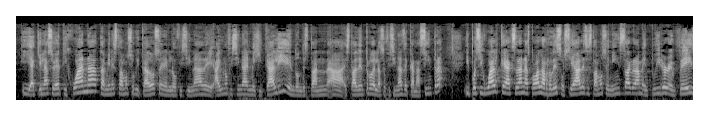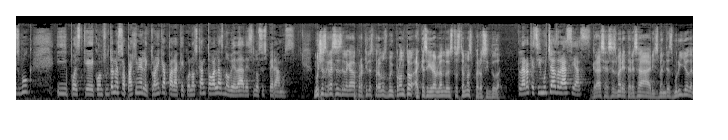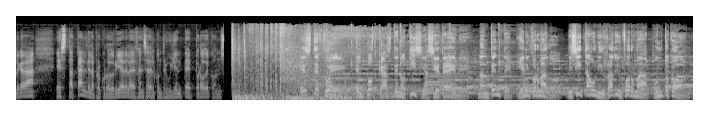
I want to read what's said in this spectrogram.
Y aquí en la ciudad de Tijuana también estamos ubicados en la oficina de, hay una oficina en Mexicali, en donde están, ah, está dentro de las oficinas de Canacintra. Y pues igual que accedan a todas las redes sociales, estamos en Instagram, en Twitter, en Facebook, y pues que consulten nuestra página electrónica para que conozcan todas las novedades. Los esperamos. Muchas gracias, delegada. Por aquí la esperamos muy pronto. Hay que seguir hablando de estos temas, pero sin duda. Claro que sí, muchas gracias. Gracias. Es María Teresa Arisméndez Murillo, delegada estatal de la Procuraduría de la Defensa del Contribuyente PRODECONS. Este fue el podcast de Noticias 7am. Mantente bien informado. Visita unirradioinforma.com.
